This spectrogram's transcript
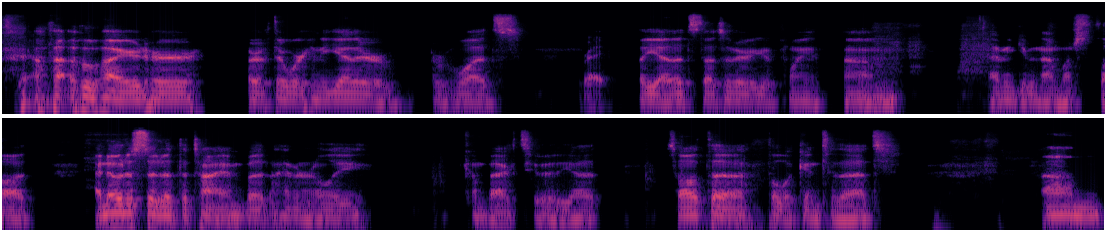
about who hired her or if they're working together or, or what. Right. But yeah, that's that's a very good point. Um, I haven't given that much thought. I noticed it at the time, but I haven't really come back to it yet. So I'll have to, to look into that. Um,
